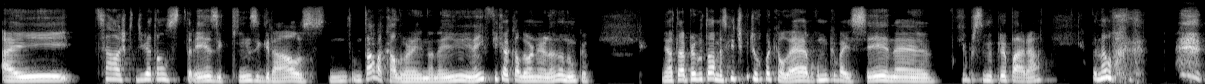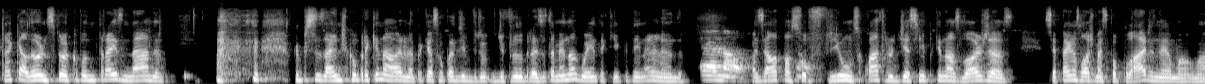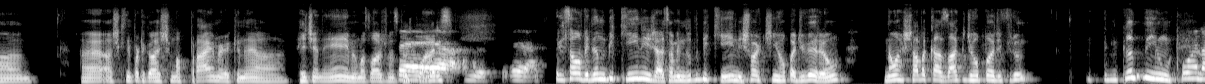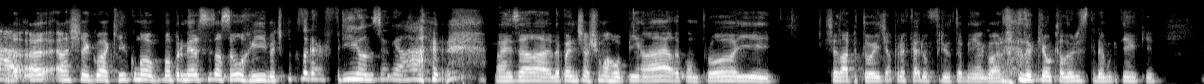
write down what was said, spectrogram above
Aí sei lá, acho que devia estar uns 13, 15 graus, não, tava calor ainda, né? E nem fica calor na Irlanda nunca. E ela tava perguntando, mas que tipo de roupa que eu levo? Como que vai ser, né? O que eu preciso me preparar? Eu, não, tá calor, não se preocupa, não traz nada. que precisar a gente compra aqui na hora, né? Porque as roupas de, de frio do Brasil também não aguenta aqui, que tem na Irlanda. É, não. Mas ela passou não. frio uns quatro dias, assim, porque nas lojas... Você pega as lojas mais populares, né? Uma, uma Uh, acho que em Portugal se chama Primark, né? A H&M, umas lojas mais é, populares. É. Eles estavam vendendo biquíni já, estavam vendendo biquíni, shortinho, roupa de verão. Não achava casaco de roupa de frio em canto nenhum. Por nada. Ela, ela, chegou aqui com uma, uma, primeira sensação horrível, tipo, lugar frio, não sei o que lá. Mas ela, depois a gente achou uma roupinha lá, ela comprou e se adaptou e já prefere o frio também agora do que o calor extremo que tem aqui.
